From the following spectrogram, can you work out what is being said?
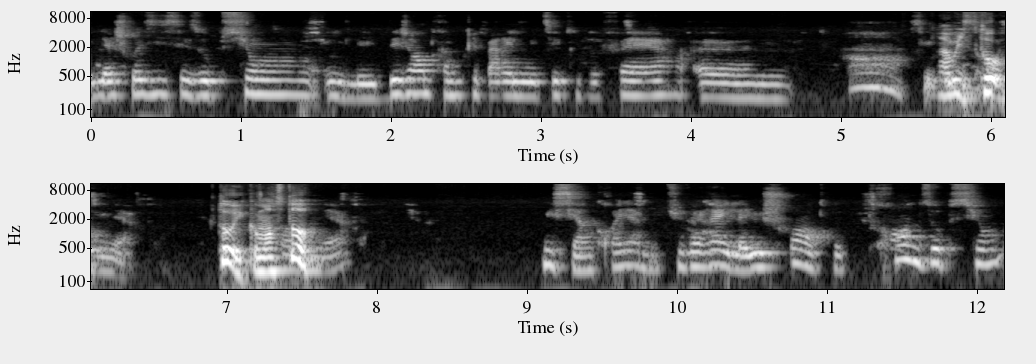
il a choisi ses options, il est déjà en train de préparer le métier qu'il veut faire. Oh, c'est ah oui, tôt. Tôt, il commence tôt. Mais c'est incroyable. Tu verras, il a eu le choix entre 30 options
